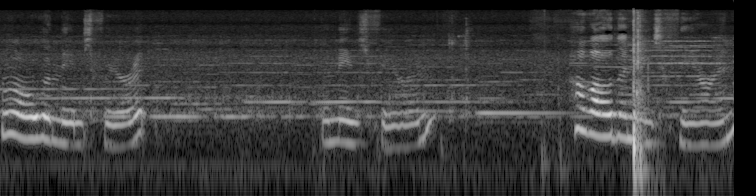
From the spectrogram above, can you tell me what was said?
Hello, the name's Ferret. The name's Farron. Hello, the name's Farron.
